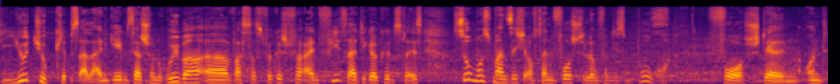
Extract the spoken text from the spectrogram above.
die YouTube-Clips allein geben es ja schon rüber, äh, was das wirklich für ein vielseitiger Künstler ist, so muss man sich auch seine Vorstellung von diesem Buch vorstellen. Und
